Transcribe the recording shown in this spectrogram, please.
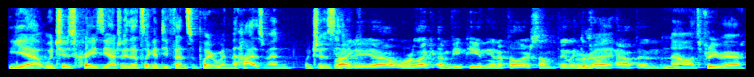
yeah, which is crazy. Actually, that's like a defensive player win the Heisman, which is like Kind of, yeah, or like MVP in the NFL or something. Like, doesn't really happen. no, it's pretty rare.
